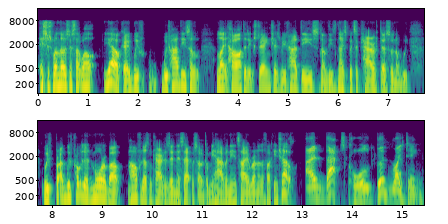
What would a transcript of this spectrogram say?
it's just one of those. It's like, well, yeah, okay, we've we've had these sort of light-hearted exchanges. We've had these, you know, these nice bits of character. So, you know, we we've we've probably learned more about half a dozen characters in this episode than we have in the entire run of the fucking show. And that's called good writing.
